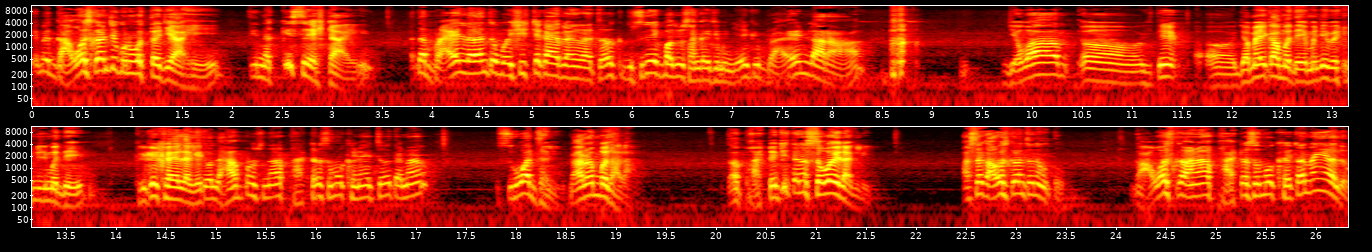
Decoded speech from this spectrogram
त्यामुळे गावस्करांची गुणवत्ता जी आहे ती नक्कीच श्रेष्ठ आहे. आता ब्रायन लारांचं वैशिष्ट्य काय आपल्याला दुसरी एक बाजू सांगायची म्हणजे की ब्रायन लारा जेव्हा इथे जमैकामध्ये म्हणजे वेस्ट इंडिजमध्ये क्रिकेट खेळायला लागले तेव्हा लहानपणापासून फास्टरसमोर खेळण्याचं त्यांना सुरुवात झाली प्रारंभ झाला. तर फाट्याची त्यांना सवय लागली. असं गावस्करांचं नव्हतं. गावस्करांना फाट्यासमोर खेळता नाही आलं.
